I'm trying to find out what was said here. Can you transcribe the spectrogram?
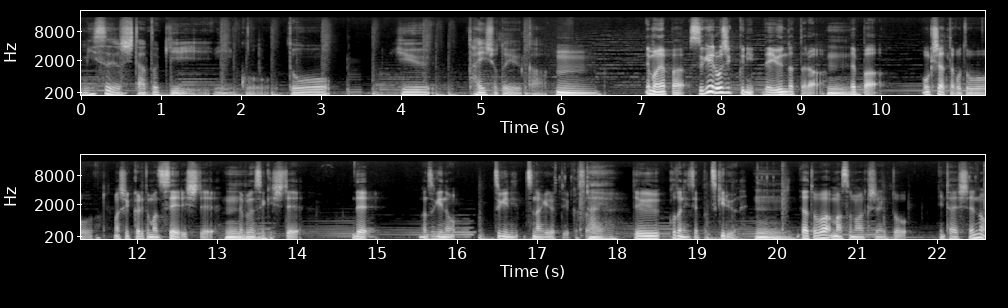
ミスした時にこうどういう対処というか。うん。でもやっぱすげえロジックにで言うんだったら、うん。やっぱ起きちゃったことを、まあ、しっかりとまず整理して、うん。で分析してで、まあ、次の次につなげるっていうかさ、はいはい。っていうことにやっぱ尽きるよね。うん。であとはまあそのアクシデントに対しての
